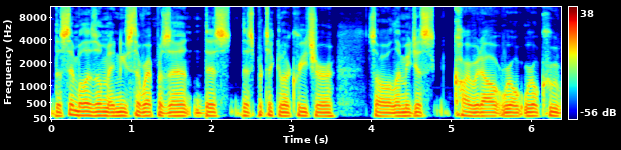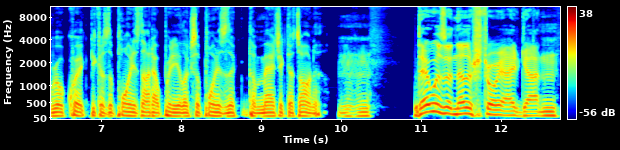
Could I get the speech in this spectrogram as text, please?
the symbolism it needs to represent this this particular creature. So let me just carve it out real real crude real quick because the point is not how pretty it looks. The point is the the magic that's on it. Mm-hmm. There was another story I had gotten,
